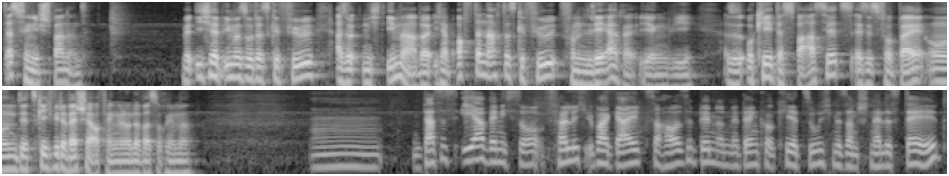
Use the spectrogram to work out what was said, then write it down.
Das finde ich spannend. Weil ich habe immer so das Gefühl, also nicht immer, aber ich habe oft danach das Gefühl von Leere irgendwie. Also okay, das war's jetzt, es ist vorbei und jetzt gehe ich wieder Wäsche aufhängen oder was auch immer. Mm, das ist eher, wenn ich so völlig übergeilt zu Hause bin und mir denke, okay, jetzt suche ich mir so ein schnelles Date.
